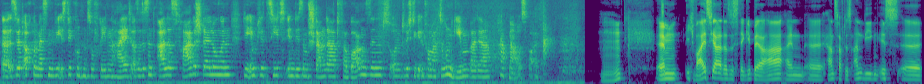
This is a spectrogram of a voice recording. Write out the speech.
Äh, es wird auch gemessen, wie ist die Kundenzufriedenheit. Also das sind alles Fragestellungen, die implizit in diesem Standard verborgen sind und wichtige Informationen geben bei der Partnerauswahl. Mhm. Ähm, ich weiß ja, dass es der GPRA ein äh, ernsthaftes Anliegen ist, äh,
